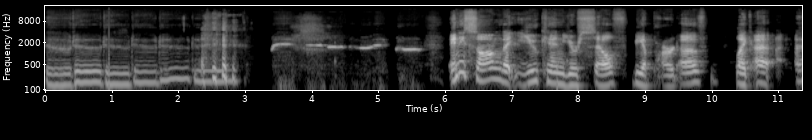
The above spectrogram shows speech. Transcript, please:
Do, do, do, do, do, do. Any song that you can yourself be a part of, like uh, uh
